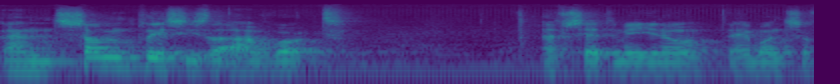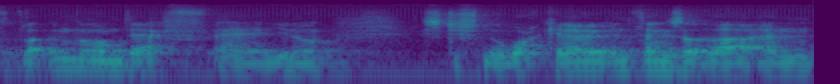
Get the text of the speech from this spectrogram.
And some places that I've worked have said to me, you know, uh, once I've let them know I'm deaf, uh, you know, it's just not working out and things like that. And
